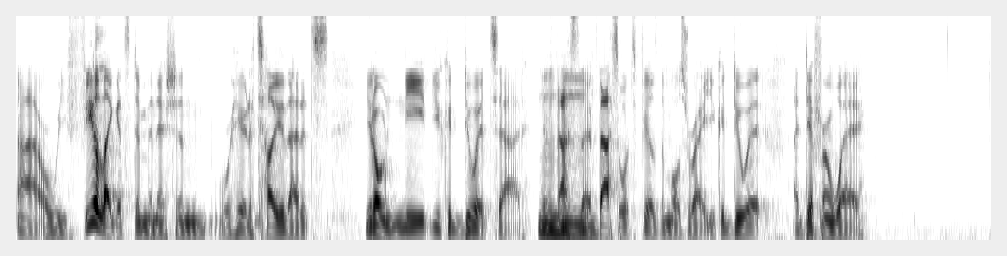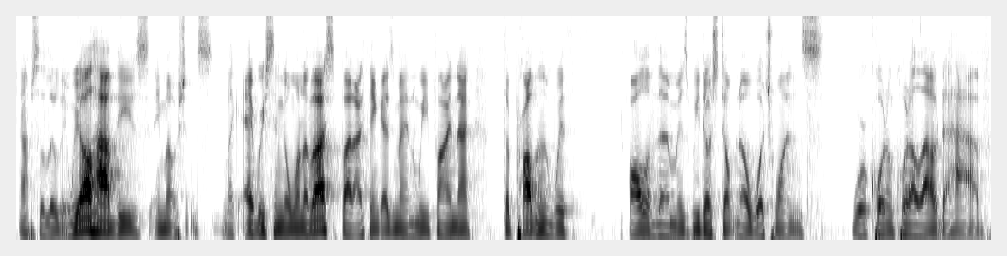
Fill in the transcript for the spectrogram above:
uh, or we feel like it's diminished and we're here to tell you that it's you don't need you could do it sad mm-hmm. if that's the, if that's what feels the most right. You could do it a different way. Absolutely. We all have these emotions, like every single one of us, but I think as men we find that the problem with all of them is we just don't know which ones we're quote unquote allowed to have.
